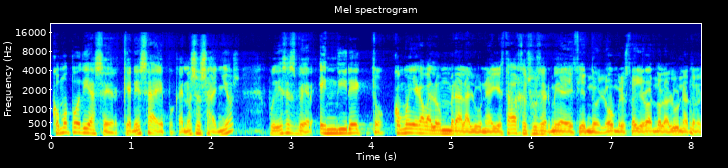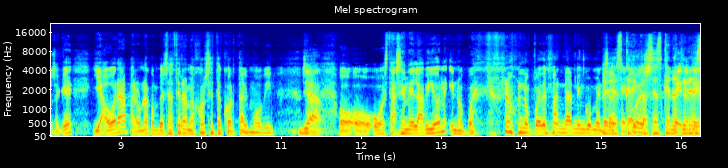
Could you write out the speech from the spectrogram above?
¿cómo podía ser que en esa época, en esos años, pudieses ver en directo cómo llegaba el hombre a la luna y estaba Jesús Hermida diciendo, el hombre está llegando a la luna, todo no sé qué, y ahora para una conversación a lo mejor se te corta el móvil. O, sea, Ya. o, o- o estás en el avión y no puedes, no, no puedes mandar ningún mensaje. Es que hay Pues, cosas que no tienen la-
